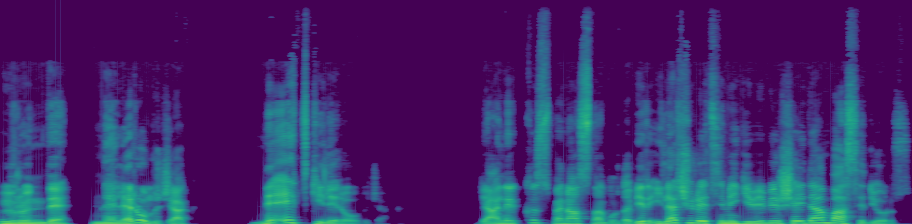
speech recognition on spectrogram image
üründe neler olacak? Ne etkileri olacak? Yani kısmen aslında burada bir ilaç üretimi gibi bir şeyden bahsediyoruz.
